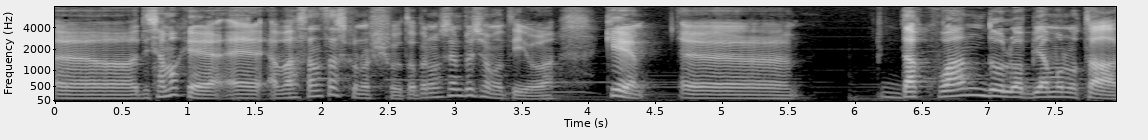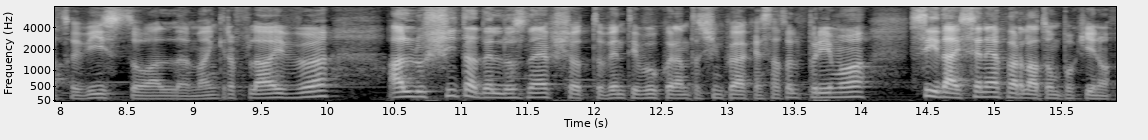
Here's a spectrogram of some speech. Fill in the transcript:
eh, diciamo che è abbastanza sconosciuto per un semplice motivo, che eh, da quando lo abbiamo notato e visto al Minecraft Live, all'uscita dello snapshot 20V45A che è stato il primo, sì dai se ne è parlato un pochino,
